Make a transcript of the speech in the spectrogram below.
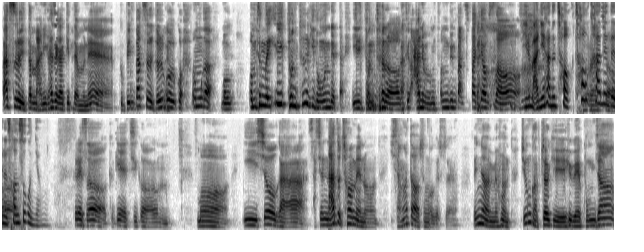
박스를 일단 많이 가져갔기 때문에 그 빈 박스를 들고 있고 뭔가 뭐 엄청나게 1톤 트럭이 동원됐다. 1톤 트럭. 그 안에 보면 텅 빈 박스밖에 없어. 일 많이 하는 척, 척 그렇죠. 하는 데는 선수군요. 그래서 그게 지금 뭐 이 쇼가 사실 나도 처음에는 이상하다 생각했어요. 왜냐하면 지금 갑자기 왜 공장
